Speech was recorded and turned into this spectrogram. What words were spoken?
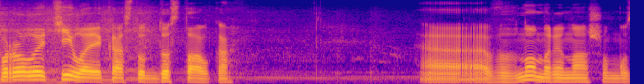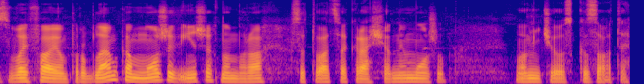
Пролетіла якась тут доставка. Е, В номері нашому з Wi-Fi проблемка, може в інших номерах ситуація краща. Не можу вам нічого сказати.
